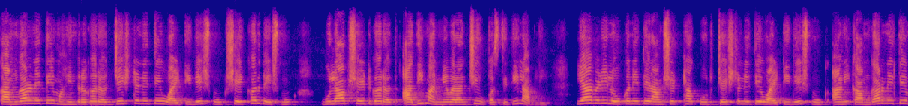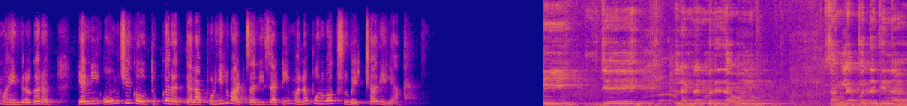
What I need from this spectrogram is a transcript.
कामगार नेते महेंद्र घरत ज्येष्ठ नेते वाय टी देशमुख शेखर देशमुख गुलाब शेठ घरत आदी मान्यवरांची उपस्थिती लाभली. यावेळी लोकनेते रामशेठ ठाकूर ज्येष्ठ नेते वाय टी देशमुख आणि कामगार नेते महेंद्र घरत यांनी ओमचे कौतुक करत त्याला पुढील वाटचालीसाठी मनपूर्वक शुभेच्छा दिल्या. जे लंडनमध्ये जाऊन चांगल्या पद्धतीनं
